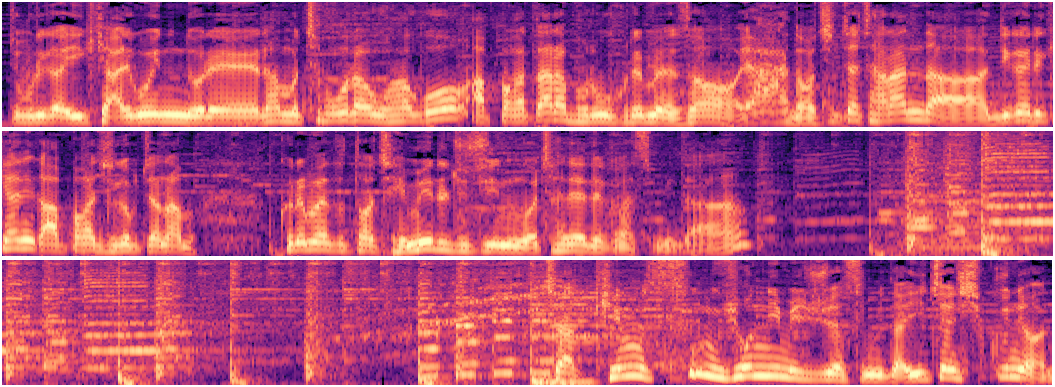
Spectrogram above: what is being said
좀 우리가 익히 알고 있는 노래를 한번 쳐보라고 하고 아빠가 따라 부르고 그러면서 야 너 진짜 잘한다 네가 이렇게 하니까 아빠가 즐겁잖아 그러면서 더 재미를 줄 수 있는 걸 찾아야 될 것 같습니다 자 김승효님이 주셨습니다 2019년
